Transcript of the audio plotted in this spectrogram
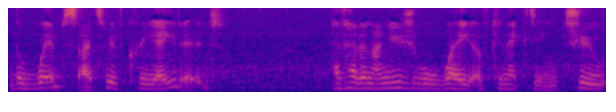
the websites we've created have had an unusual way of connecting to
